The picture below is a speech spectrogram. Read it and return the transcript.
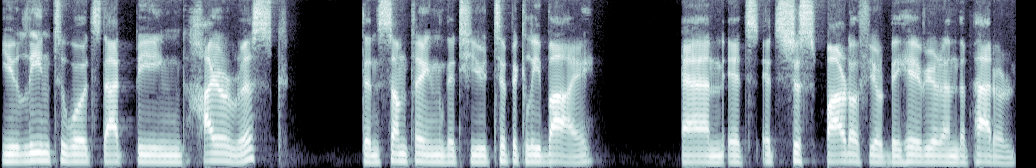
you lean towards that being higher risk than something that you typically buy. And it's it's just part of your behavior and the pattern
